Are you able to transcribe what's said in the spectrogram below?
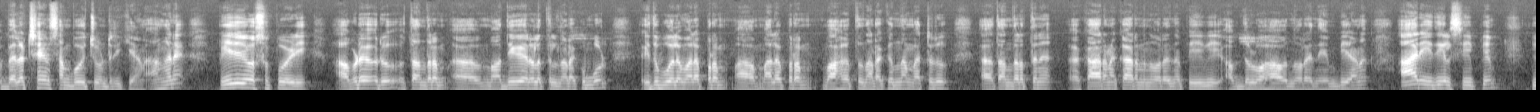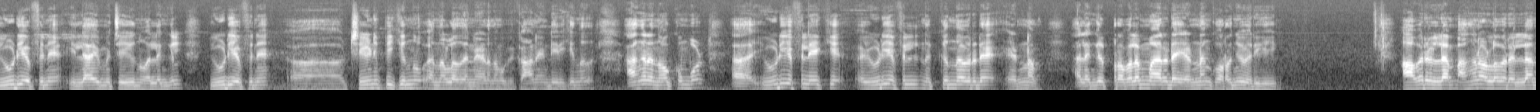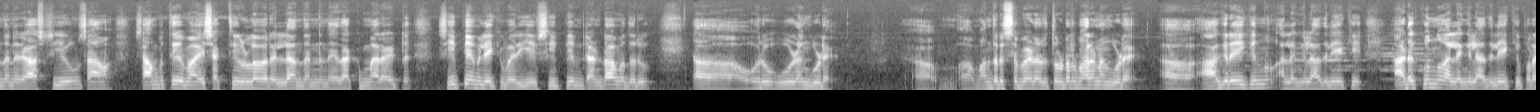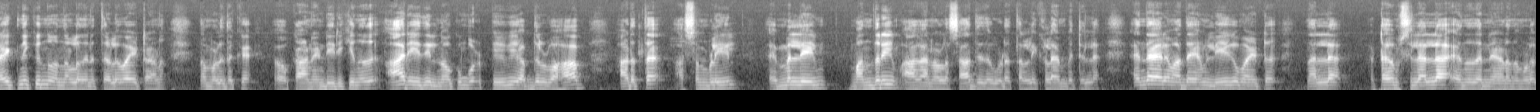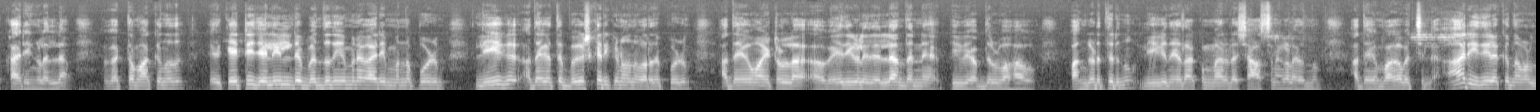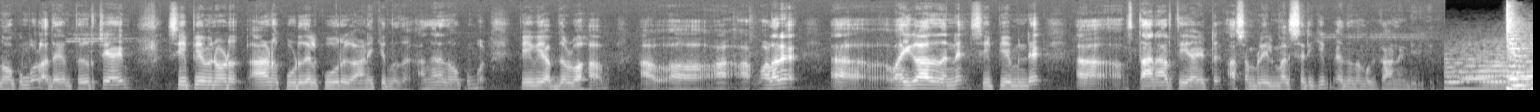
ബലക്ഷയം സംഭവിച്ചുകൊണ്ടിരിക്കുകയാണ്. അങ്ങനെ പി. ജെ. ജോസഫ് വഴി അവിടെ ഒരു തന്ത്രം മധ്യ കേരളത്തിൽ നടക്കുമ്പോൾ ഇതുപോലെ മലപ്പുറം മലപ്പുറം ഭാഗത്ത് നടക്കുന്ന മറ്റൊരു തന്ത്രത്തിന് കാരണക്കാരൻ എന്ന് പറയുന്ന പി. വി. അബ്ദുൾ വഹാബ് എന്ന് പറയുന്ന എം പിയാണ് ആ രീതിയിൽ C P M U D എഫിനെ ഇല്ലായ്മ ചെയ്യുന്നു അല്ലെങ്കിൽ യു ഡി എഫിനെ ക്ഷീണിപ്പിക്കുന്നു എന്നുള്ളത് തന്നെയാണ് നമുക്ക് കാണേണ്ടിയിരിക്കുന്നത്. അങ്ങനെ നോക്കുമ്പോൾ യു ഡി എഫിലേക്ക് യു ഡി എഫിൽ നിൽക്കുന്നവരുടെ എണ്ണം അല്ലെങ്കിൽ പ്രബലന്മാരുടെ എണ്ണം കുറഞ്ഞു വരികയും അവരെല്ലാം അങ്ങനെയുള്ളവരെല്ലാം തന്നെ രാഷ്ട്രീയവും സാമ്പത്തികമായ ശക്തിയുള്ളവരെല്ലാം തന്നെ നേതാക്കന്മാരായിട്ട് സി പി എമ്മിലേക്ക് വരികയും സി പി എം രണ്ടാമതൊരു ഒരു ഊഴം കൂടെ മന്ത്രിസഭയുടെ ഒരു തുടർഭരണം കൂടെ ആഗ്രഹിക്കുന്നു അല്ലെങ്കിൽ അതിലേക്ക് അടുക്കുന്നു അല്ലെങ്കിൽ അതിലേക്ക് പ്രയത്നിക്കുന്നു എന്നുള്ളതിന് തെളിവായിട്ടാണ് നമ്മളിതൊക്കെ കാണേണ്ടിയിരിക്കുന്നത്. ആ രീതിയിൽ നോക്കുമ്പോൾ പി വി അബ്ദുൾ വഹാബ് അടുത്ത അസംബ്ലിയിൽ എം എൽ എയും മന്ത്രിയും ആകാനുള്ള സാധ്യത കൂടെ തള്ളിക്കളയാൻ പറ്റില്ല. എന്തായാലും അദ്ദേഹം ലീഗുമായിട്ട് നല്ല ടേംസിലല്ല എന്ന് തന്നെയാണ് നമ്മൾ കാര്യങ്ങളെല്ലാം വ്യക്തമാക്കുന്നത്. കെ ടി ജലീലിന്റെ ബന്ധു നിയമന കാര്യം വന്നപ്പോഴും ലീഗ് അദ്ദേഹത്തെ ബഹിഷ്കരിക്കണമെന്ന് പറഞ്ഞപ്പോഴും അദ്ദേഹമായിട്ടുള്ള വേദികളിലെല്ലാം തന്നെ പി വി അബ്ദുൾ വഹാബ് പങ്കെടുത്തിരുന്നു. ലീഗ് നേതാക്കന്മാരുടെ ശാസനകളെ ഒന്നും അദ്ദേഹം വകവച്ചില്ല. ആ രീതിയിലൊക്കെ നമ്മൾ നോക്കുമ്പോൾ അദ്ദേഹം തീർച്ചയായും സി പി എമ്മിനോട് ആണ് കൂടുതൽ കൂറ് കാണിക്കുന്നത്. അങ്ങനെ നോക്കുമ്പോൾ പി വി അബ്ദുൾ വഹാബ് വളരെ വൈകാതെ തന്നെ സി പി എമ്മിന്റെ സ്ഥാനാർത്ഥിയായിട്ട് അസംബ്ലിയിൽ മത്സരിക്കും എന്ന് നമുക്ക് കാണേണ്ടിയിരിക്കുന്നു.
